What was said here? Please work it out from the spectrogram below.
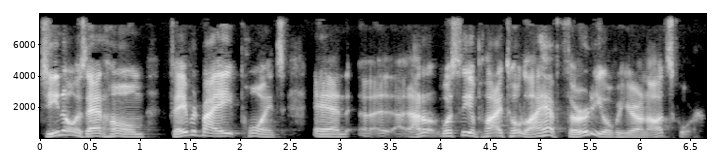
Geno is at home, favored by eight points. And uh, I don't what's the implied total? I have 30 over here on odd score.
